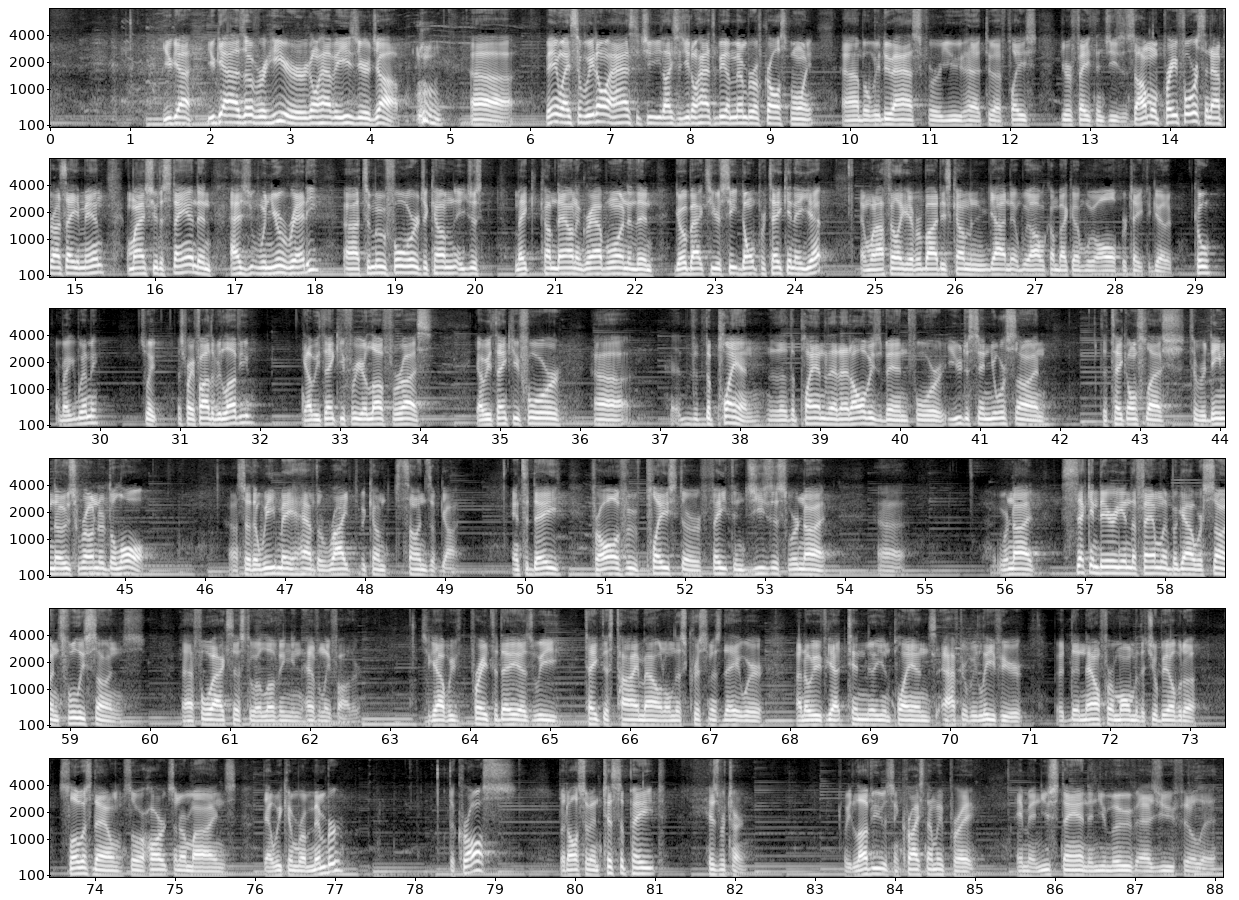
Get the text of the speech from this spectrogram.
you got you guys over here are going to have an easier job. uh, but anyway, so we don't ask that you, like I said, you don't have to be a member of Crosspoint, uh, but we do ask for you to have placed your faith in Jesus. So I'm going to pray for us, and after I say amen, I'm going to ask you to stand. And as you, when you're ready uh, to move forward, to come, you just make come down and grab one, and then go back to your seat. Don't partake in it yet. And when I feel like everybody's come and gotten it, we'll all come back up and we'll all partake together. Cool? Everybody with me? Sweet. Let's pray. Father, we love you. God, we thank you for your love for us. God, we thank you for uh, the, the, plan, the, the plan that had always been for you to send your son to take on flesh, to redeem those who are under the law, uh, so that we may have the right to become sons of God. And today, for all of who've placed their faith in Jesus, we're not, uh, we're not secondary in the family, but God, we're sons, fully sons, that have full access to a loving and heavenly Father. So, God, we pray today as we take this time out on this Christmas day where I know we've got 10 million plans after we leave here. But then now for a moment that you'll be able to slow us down, slow our hearts and our minds, that we can remember the cross, but also anticipate his return. We love you. It's in Christ's name we pray. Amen. You stand and you move as you feel led.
